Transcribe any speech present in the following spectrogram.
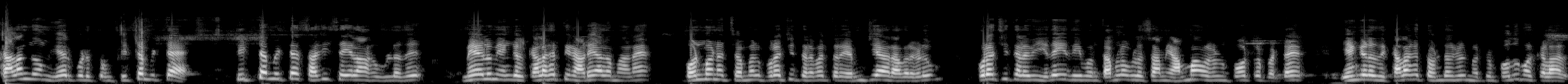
களங்கம் ஏற்படுத்தும் திட்டமிட்ட திட்டமிட்ட சதி செயலாக உள்ளது. மேலும் எங்கள் கழகத்தின் அடையாளமான பொன்மனச்செம்மல் புரட்சி தலைவர் திரு எம்ஜிஆர் அவர்களும் புரட்சி தலைவி இதய தெய்வம் தமிழகுலசாமி அம்மா அவர்களும் போற்றப்பட்ட எங்களது கழக தொண்டர்கள் மற்றும் பொதுமக்களால்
